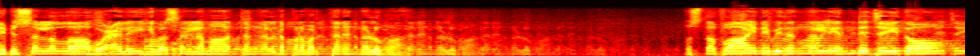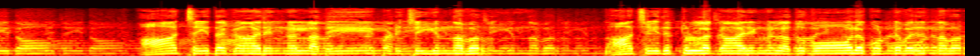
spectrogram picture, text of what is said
നബി സല്ലല്ലാഹു അലൈഹി വസല്ലമ തങ്ങളുടെ പ്രവർത്തനങ്ങളുമാണ്. മുസ്തഫായ് നിബിതങ്ങൾ എന്ത് ചെയ്തോ ആ ചെയ്ത കാര്യങ്ങൾ അതേപടി ചെയ്യുന്നവർ ആ ചെയ്തിട്ടുള്ള കാര്യങ്ങൾ അതുപോലെ കൊണ്ടുവരുന്നവർ.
